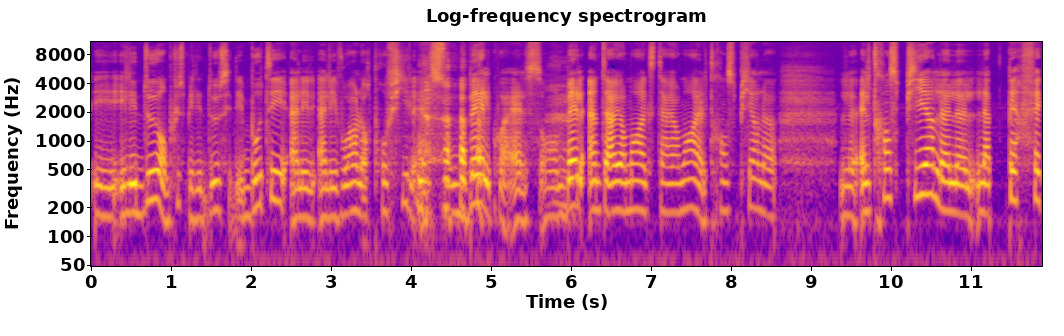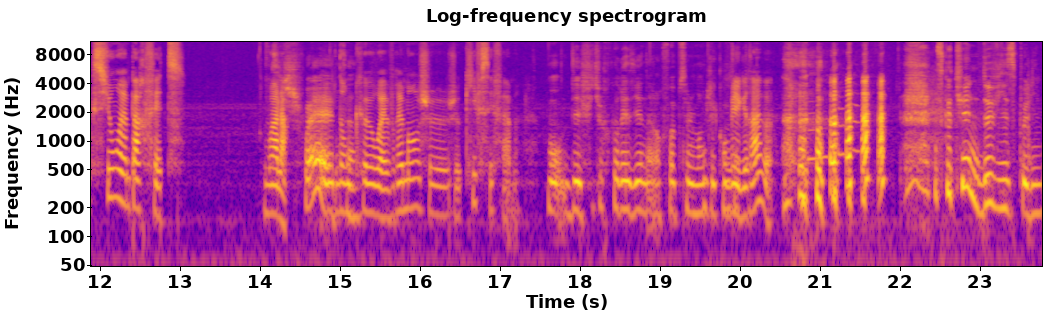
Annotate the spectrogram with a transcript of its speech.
et, et les deux, en plus, mais les deux, c'est des beautés. Allez, allez voir leur profil. Elles sont belles, quoi. Elles sont belles intérieurement, extérieurement. Elles transpirent, le, le- elles transpirent le- le- la perfection imparfaite. Voilà. Chouette. Donc, euh, ouais, vraiment, je, je kiffe ces femmes. Bon, des futures corésiennes, alors faut absolument que j'ai Mais compris. grave. Est-ce que tu as une devise, Pauline?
